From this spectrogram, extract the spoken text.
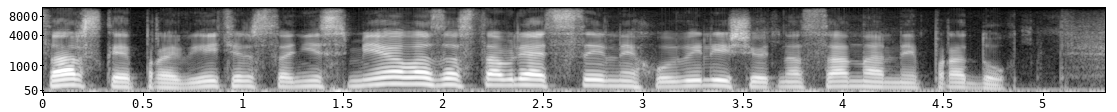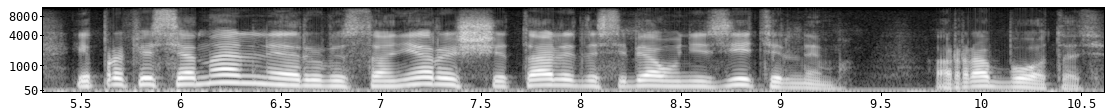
Царское правительство не смело заставлять ссыльных увеличивать национальный продукт и профессиональные революционеры считали для себя унизительным работать.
